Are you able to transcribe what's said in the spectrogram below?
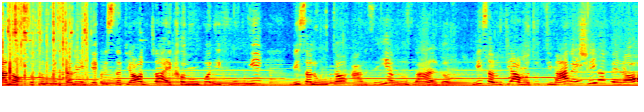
ah no, sotto questa nebbia e questa pioggia e con un po' di funghi, vi saluto, anzi io e Blusbaldo vi salutiamo tutti marci, però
